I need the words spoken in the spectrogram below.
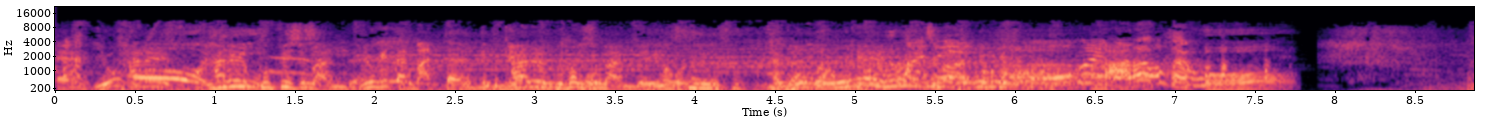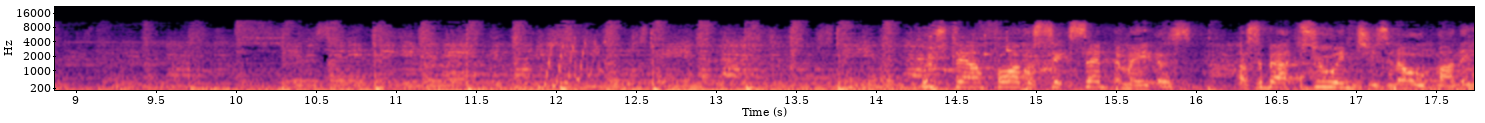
예, 요거 팔을, 팔을 이- 굽히시면 안 돼. 요게 딱 맞다는 뜻이에요. 팔을 굽히시면 안 돼. 이거 목을 이렇게 하지 말고. 알았다고. Push down five or six centimetres. That's about two inches in old money.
